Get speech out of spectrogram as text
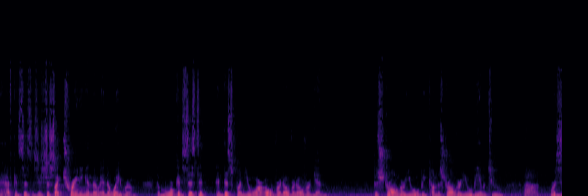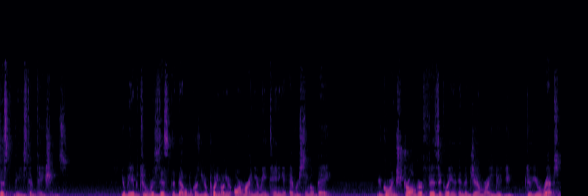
have consistency, it's just like training in the in the weight room. The more consistent and disciplined you are over and over and over again, the stronger you will become, the stronger you will be able to uh, resist these temptations. You'll be able to resist the devil because you're putting on your armor and you're maintaining it every single day. You're growing stronger physically in, in the gym, right? You do you do your reps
